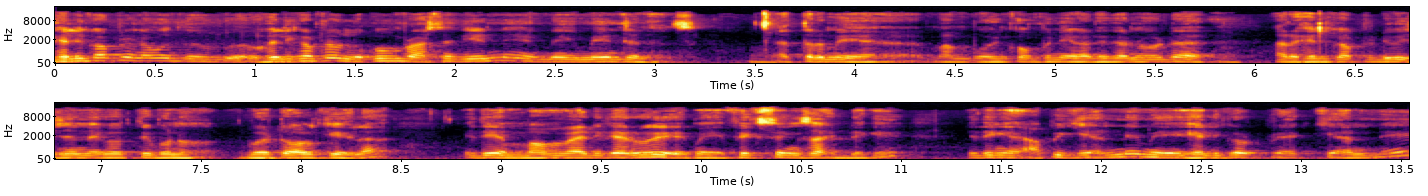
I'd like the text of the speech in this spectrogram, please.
හෙලිකොප්ට නමුත් හෙලිකොප්ට ලොකුම ප්‍රශ්න තියන්නේ මේ මේන්ටනස් ඇතර මේ මම් බොයින් කොම්පනය කට කරනට අර හෙලිකොප්ට ඩිවිෂන එකොත් තිබුණා බටෝල් කියලා. ඉති මම වැඩිකරුවේ මේ ෆික්සිං සයිඩ් එක. ඉතින් අපි කියන්නේ මේ හෙලිකොප්ටයක් කියන්නේ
